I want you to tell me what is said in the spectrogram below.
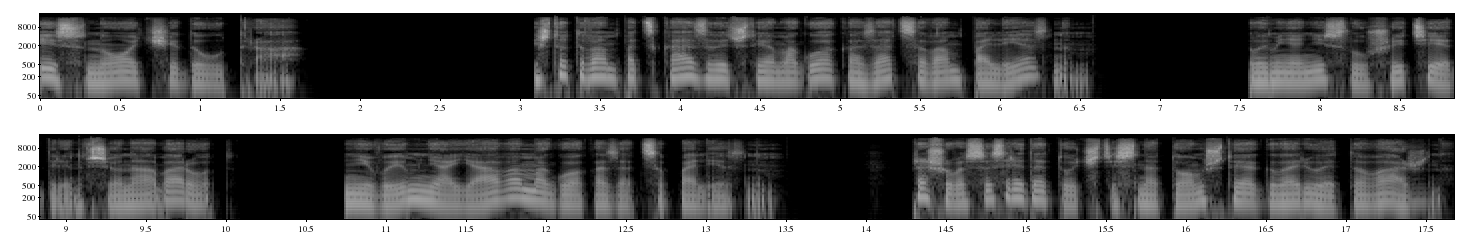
и с ночи до утра. И что-то вам подсказывает, что я могу оказаться вам полезным. Вы меня не слушаете, Эдрин, все наоборот. Не вы мне, а я вам могу оказаться полезным. Прошу вас, сосредоточьтесь на том, что я говорю, это важно.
